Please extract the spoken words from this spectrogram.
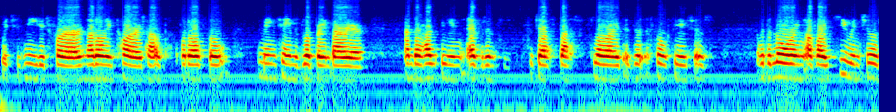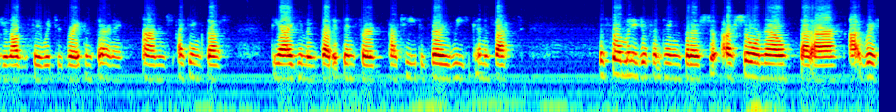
which is needed for not only thyroid health, but also maintain the blood-brain barrier. And there has been evidence to suggest that fluoride is associated with the lowering of IQ in children, obviously, which is very concerning. And I think that the argument that it's in for our teeth is very weak, and in fact, there's so many different things that are, sh- are shown now that are at risk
